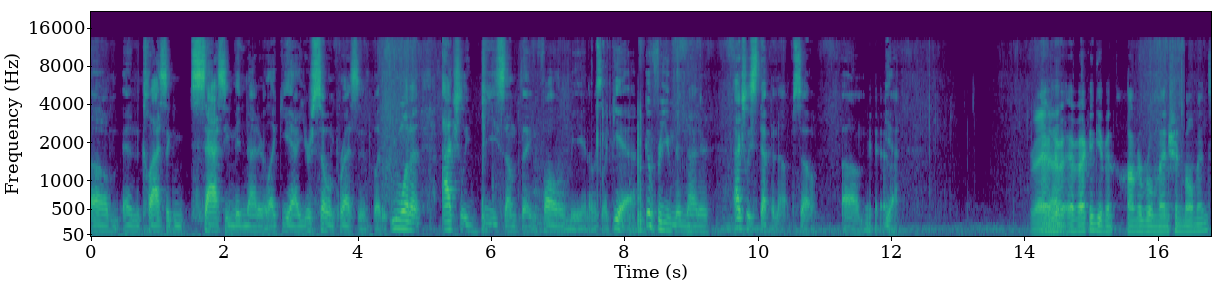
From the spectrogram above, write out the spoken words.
um and classic sassy midnighter like yeah you're so impressive but if you want to actually be something follow me and i was like yeah good for you midnighter actually stepping up so um Yeah. yeah right if, if I could give an honorable mention moment,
